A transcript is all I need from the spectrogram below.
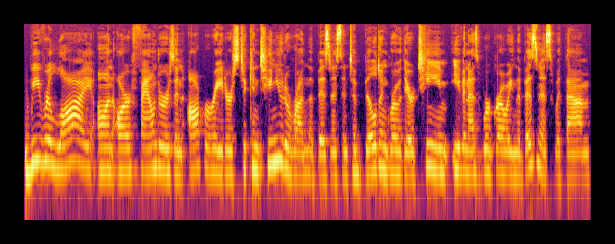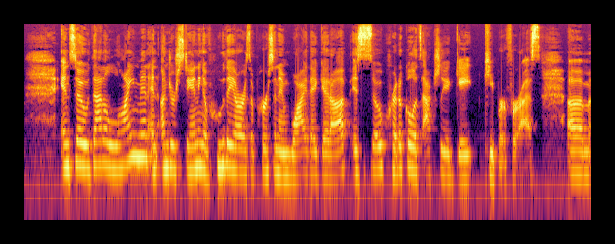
We rely on our founders and operators to continue to run the business and to build and grow their team, even as we're growing the business with them. And so that alignment and understanding of who they are as a person and why they get up is so critical. It's actually a gatekeeper for us. Um,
